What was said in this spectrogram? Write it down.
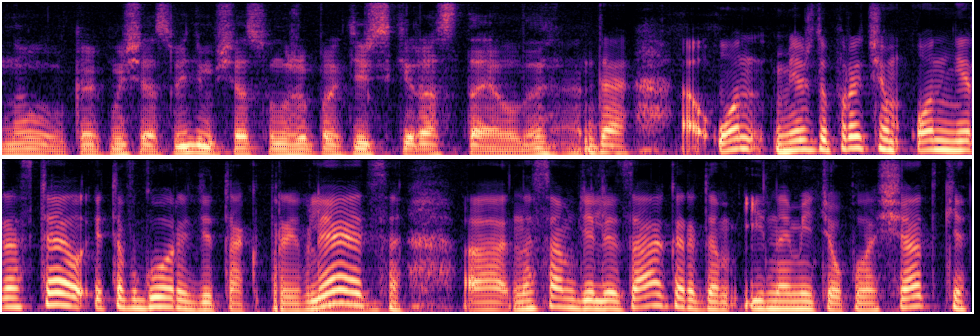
Ну, как мы сейчас видим, сейчас он уже практически растаял, да? Да. А он, между прочим, он не растаял, это в городе так проявляется. Mm-hmm. На самом деле за городом и на метеоплощадке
